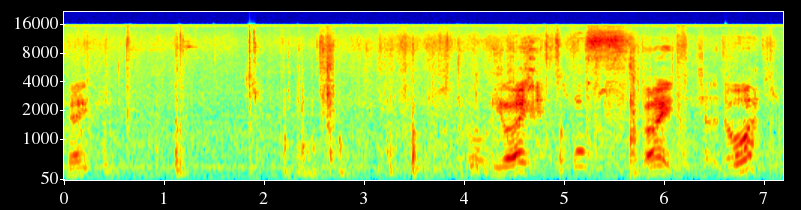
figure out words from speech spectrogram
Okay. Oh, you alright? Yes. Right, shut the door.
